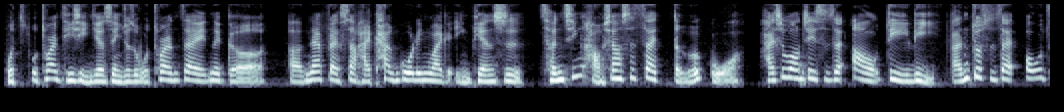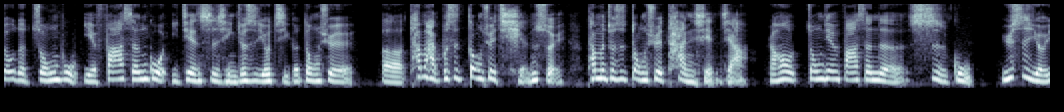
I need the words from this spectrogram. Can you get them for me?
我我突然提醒一件事情，就是我突然在那个呃 Netflix 上还看过另外一个影片，是曾经好像是在德国。还是忘记是在奥地利，反正就是在欧洲的中部也发生过一件事情，就是有几个洞穴，呃，他们还不是洞穴潜水，他们就是洞穴探险家，然后中间发生的事故，于是有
